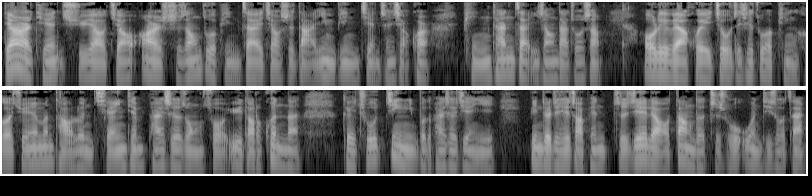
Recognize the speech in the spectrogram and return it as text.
第二天需要交二十张作品，在教室打印并剪成小块，平摊在一张大桌上。Olivia 会就这些作品和学员们讨论前一天拍摄中所遇到的困难，给出进一步的拍摄建议，并对这些照片直截了当地指出问题所在。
